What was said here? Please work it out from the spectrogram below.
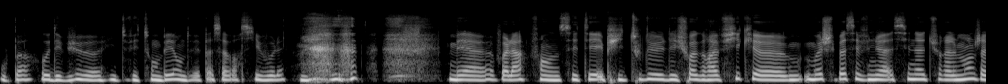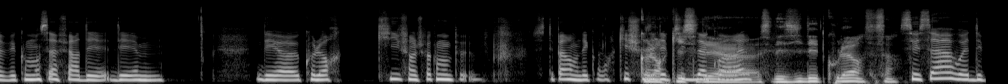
ou pas. Au début, euh, il devait tomber, on ne devait pas savoir s'il volait. Mais euh, voilà, enfin c'était et puis tous les, choix graphiques. euh, moi, je sais pas, c'est venu assez naturellement. J'avais commencé à faire des des, hum, euh, color key. Enfin, je sais pas comment on peut. C'était pas vraiment des color key. Je faisais Color des petites des, aquarelles. euh, c'est des idées de couleurs, c'est ça? C'est ça, ouais, des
